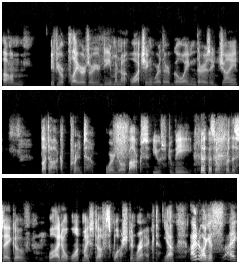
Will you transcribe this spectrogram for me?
um, if your players or your team are not watching where they're going. There is a giant buttock print where your box used to be. so for the sake of well, I don't want my stuff squashed and wrecked. Yeah. I know. I guess I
